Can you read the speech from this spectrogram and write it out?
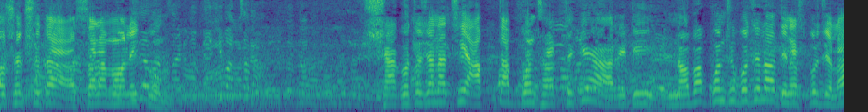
দর্শক শ্রোতা, আসসালামু আলাইকুম। স্বাগত জানাচ্ছি আফতাবগঞ্জ হাট থেকে, আর এটি নবাবগঞ্জ উপজেলা, দিনাজপুর জেলা।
